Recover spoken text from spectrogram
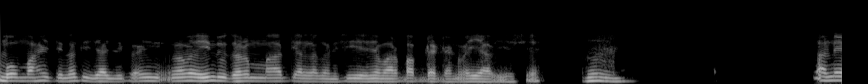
બહુ માહિતી નથી જાજી કઈ. અમે હિન્દુ ધર્મમાં અત્યાર લગન છીએ મારા બાપ દાદા વહી આવીએ છીએ. અને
